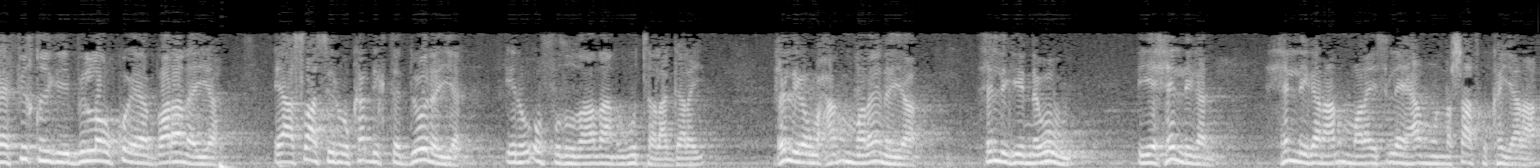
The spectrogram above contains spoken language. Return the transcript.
ee fiqigii bilow ku ee baranaya ee asaas inuu ka dhigta doonaya inuu u fududaadaan ugu talagalay. Xilligan waxaan u malaynayaa xilligii nawowi iyo xilligan xilligan aan u malay is leeyahay amuu nashaadku ka yaraa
